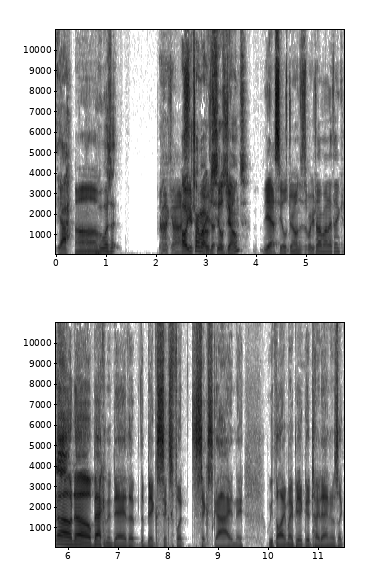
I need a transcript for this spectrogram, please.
Yeah. Um, who was it? Oh gosh. Oh, you're talking about Seals Jones? Yeah, Seals Jones is what you're talking about. I think. No, no. Back in the day, the the big six foot six guy, and they we thought he might be a good tight end. It was like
